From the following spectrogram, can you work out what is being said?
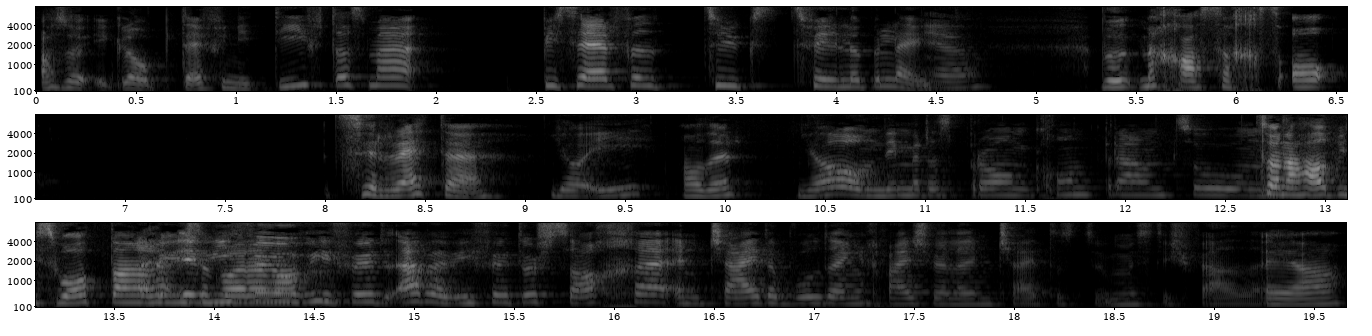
also ich glaube definitiv, dass man bei sehr viel Zeugs zu viel überlegt. Ja. Weil man kann sich auch zerreden, Ja, eh. oder? Ja, und immer das Pro und Contra und so. Und So eine halbe äh, SWOT-Analyse wie, vorher viel, machen. wie, viel, eben, wie viel du Sachen entscheiden, obwohl du eigentlich weißt, welchen Entscheid du müsstest fällen. Ja.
